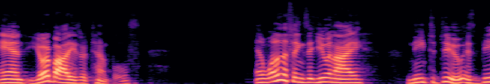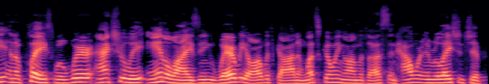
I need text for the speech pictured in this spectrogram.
and your bodies are temples, and one of the things that you and I need to do is be in a place where we're actually analyzing where we are with God and what's going on with us and how we're in relationship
